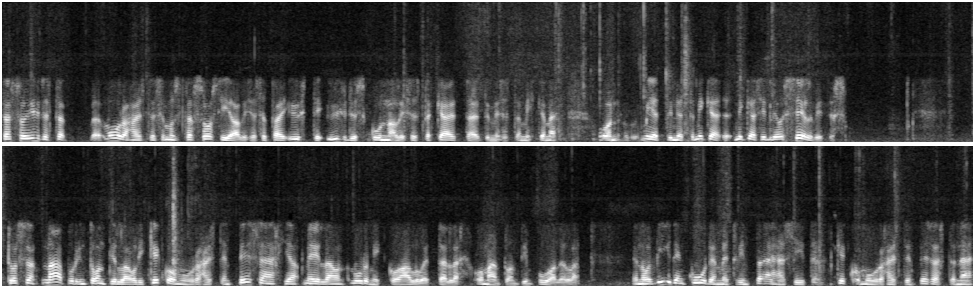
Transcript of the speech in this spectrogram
tässä on yhdestä muurahaisten semmoisesta sosiaalisesta tai yhti, yhdyskunnallisesta käyttäytymisestä, mikä mä olen miettinyt, että mikä, mikä sille olisi selvitys. Tuossa naapurin tontilla oli kekomuurahaisten pesä ja meillä on nurmikkoalue tällä oman tontin puolella. Ja noin viiden kuuden metrin päähän siitä kekomuurahaisten pesästä nämä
